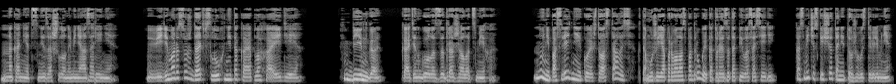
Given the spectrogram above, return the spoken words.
Наконец не зашло на меня озарение. Видимо, рассуждать вслух не такая плохая идея. «Бинго!» — Катин голос задрожал от смеха. Ну, не последнее, кое-что осталось. К тому же я порвала с подругой, которая затопила соседей. Космический счет они тоже выставили мне.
